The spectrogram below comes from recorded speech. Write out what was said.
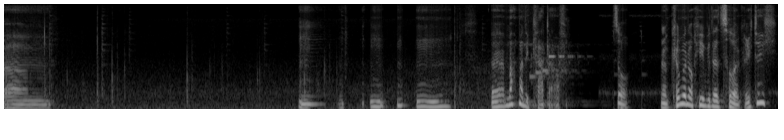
Ähm. Mm, mm, mm, äh, mach mal die Karte auf. So, dann können wir doch hier wieder zurück, richtig?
